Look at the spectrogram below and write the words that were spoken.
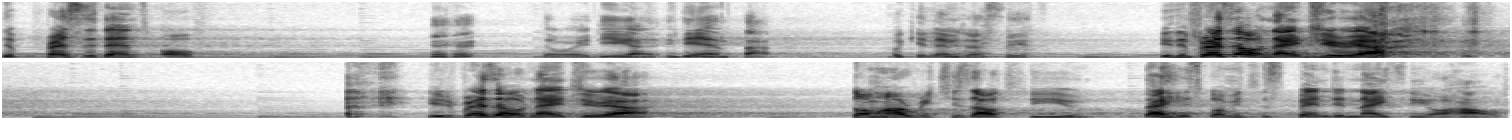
the president of, didn't, it didn't enter. Okay, let me just say it. If the president of Nigeria, if the president of Nigeria somehow reaches out to you that he's coming to spend the night in your house,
